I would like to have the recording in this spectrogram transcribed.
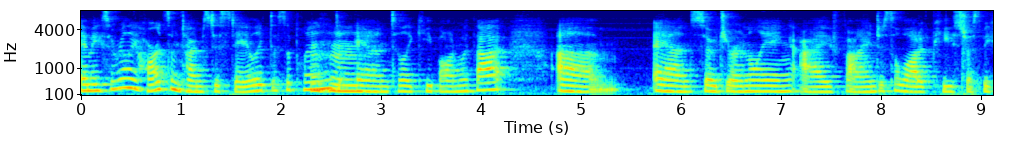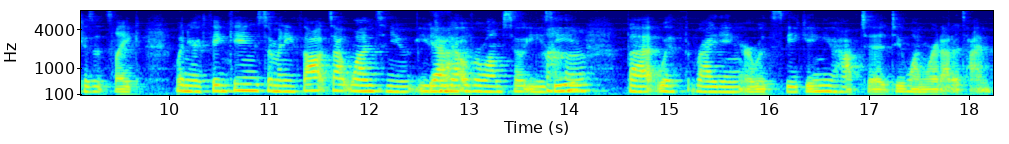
it makes it really hard sometimes to stay like disciplined mm-hmm. and to like keep on with that. Um, and so journaling, I find just a lot of peace just because it's like when you're thinking so many thoughts at once and you, you yeah. can get overwhelmed so easy. Uh-huh. But with writing or with speaking, you have to do one word at a time.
